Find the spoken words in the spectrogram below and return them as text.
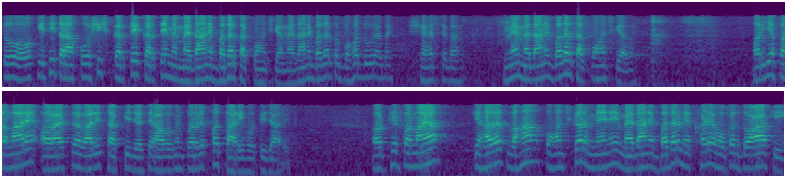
تو کسی طرح کوشش کرتے کرتے میں میدان بدر تک پہنچ گیا۔ میدان بدر تو بہت دور ہے بھائی، شہر سے باہر۔ میں میدان بدر تک پہنچ گیا بھائی۔ اور یہ فرما رہے اور آہستہ والد صاحب کی جیسے ان پر رقت تاری ہوتی جا رہی تھی۔ اور پھر فرمایا کہ حضرت وہاں پہنچ کر میں نے میدان بدر میں کھڑے ہو کر دعا کی۔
